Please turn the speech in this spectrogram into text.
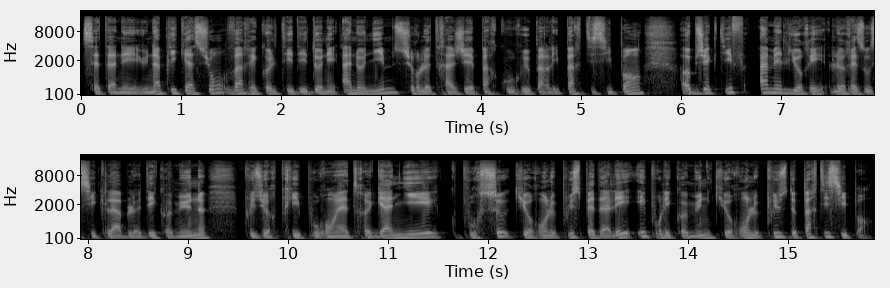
Cette année, une application va récolter des données anonymes sur le trajet parcouru par les participants. Objectif, améliorer le réseau cyclable des communes. Plusieurs prix pourront être gagnés pour ceux qui auront le plus pédalé et pour les communes qui auront le plus de participants.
